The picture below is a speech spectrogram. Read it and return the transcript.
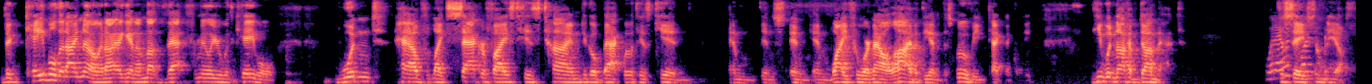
the Cable that I know, and I again, I'm not that familiar with Cable, wouldn't have like sacrificed his time to go back with his kid and and and, and wife who are now alive at the end of this movie. Technically, he would not have done that what to was save somebody else.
